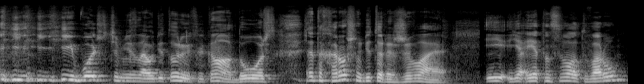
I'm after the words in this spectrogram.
и, больше, чем, не знаю, аудиторию телеканала «Дождь». Это хорошая аудитория, живая. И я, я танцевал эту вару,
